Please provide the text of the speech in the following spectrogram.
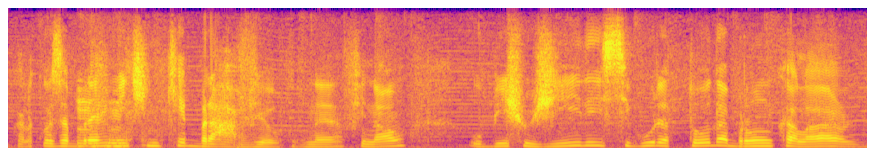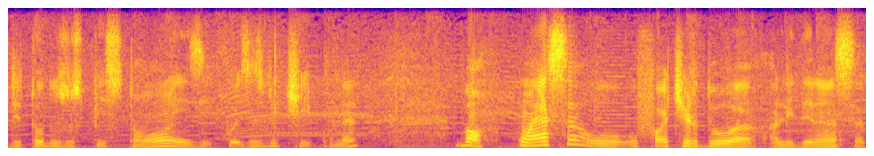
Aquela coisa brevemente inquebrável. Né? Afinal, o bicho gira e segura toda a bronca lá de todos os pistões e coisas do tipo, né? Bom, com essa o, o Ford herdou a, a liderança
